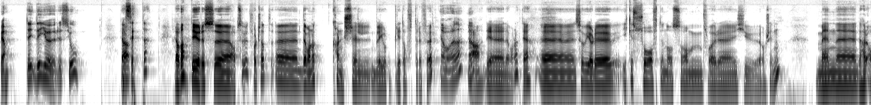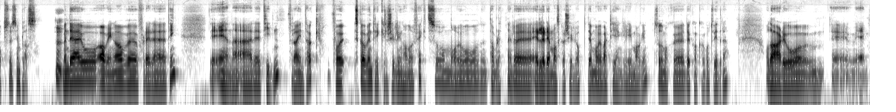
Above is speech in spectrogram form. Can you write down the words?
ja, det, det, gjøres jo. Jeg har ja. sett det. Ja da, det gjøres uh, absolutt fortsatt. Uh, det var nok kanskje ble gjort litt oftere før. Ja, var det det? Ja, det, det var nok det. Uh, så vi gjør det ikke så ofte nå som for eh, 20 år siden. Men det har absolutt sin plass. Mm. Men det er jo avhengig av flere ting. Det ene er eh, tiden fra inntak. For skal ventrikkelskylling ha noe effekt, så må jo tablettene, eller, eller det man skal skylle opp, det må jo være tilgjengelig i magen. Så det, ikke, det kan ikke ha gått videre. Og da er det jo eh, eh,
